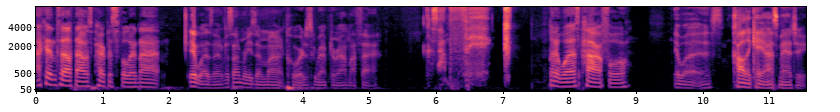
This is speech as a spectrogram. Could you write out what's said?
I couldn't tell if that was purposeful or not. It wasn't. For some reason, my cord is wrapped around my thigh. Cause I'm thick. But it was powerful. It was. Call it chaos magic.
